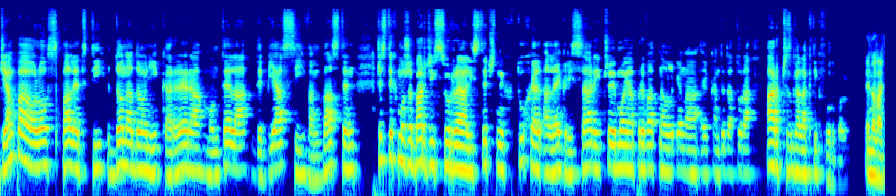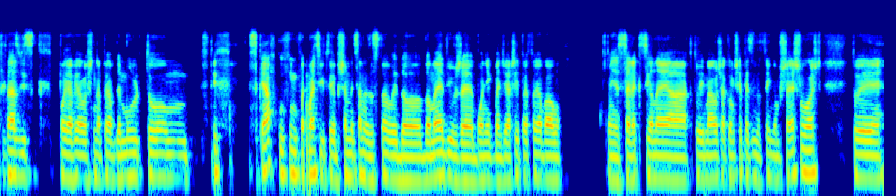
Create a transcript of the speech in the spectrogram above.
Giampaolo, Spalletti, Donadoni, Carrera, Montella, De Biasi, Van Basten, czy z tych może bardziej surrealistycznych Tuchel, Allegri, Sari, czy moja prywatna ulubiona e, kandydatura Arch z Galactic Football. No tak, tych nazwisk pojawiało się naprawdę multum. Z tych skrawków informacji, które przemycane zostały do, do mediów, że Boniek będzie raczej preferował e, selekcjonera, który ma już jakąś reprezentacyjną przeszłość, który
